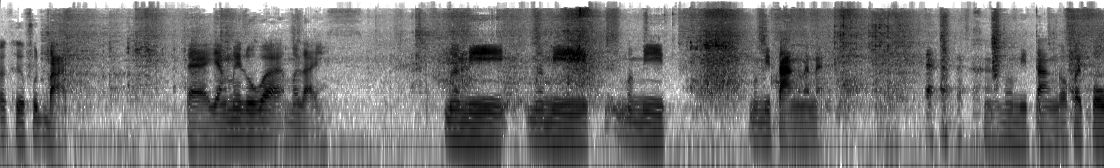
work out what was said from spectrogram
ก็คือฟุตบาท แต่ยังไม่รู้ว่าเมื่อไหร่ เมื่อมีเมื่อมีเมื่อมีเมื่อมีตังค์นั่นแหละเมื่อมีตังค์ก็ค่อยปู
